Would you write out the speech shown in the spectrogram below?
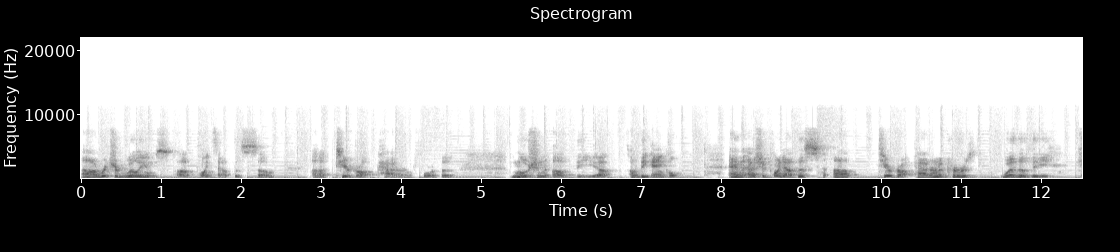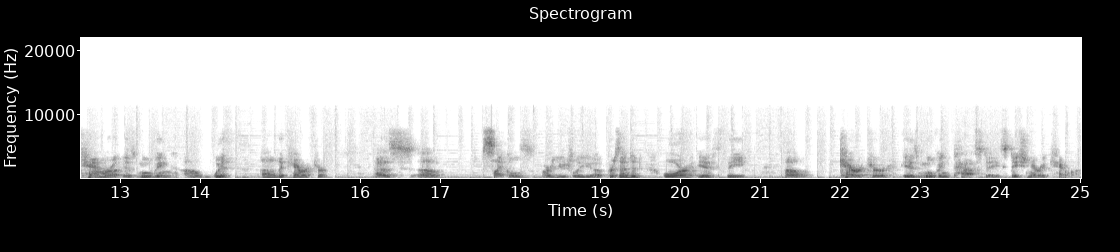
Uh, Richard Williams uh, points out this um, uh, teardrop pattern for the motion of the uh, of the ankle. And I should point out this uh, teardrop pattern occurs whether the camera is moving uh, with the character, as cycles are usually presented, or if the um, character is moving past a stationary camera.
